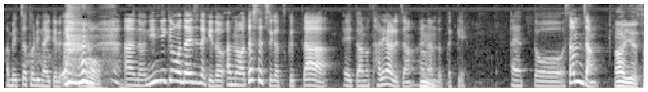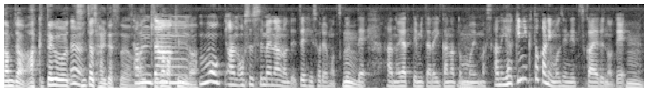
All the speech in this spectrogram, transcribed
あめっちゃ鳥鳴いてる어. あのニンニクも大事だけどあの私たちが作った、えっとあのタレあるじゃんあれうんなんだったっけ、えっとサムジャン 아, 예, 쌈장. 아, 그때 그거 응. 진짜 잘 됐어요. 아, サムジ 기가 ャ 막힙니다. ンもあのおすすめなのでぜひそれも作って、あのやってみたらいいかなと思います、あの焼肉とかにも全然使えるので、 음.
